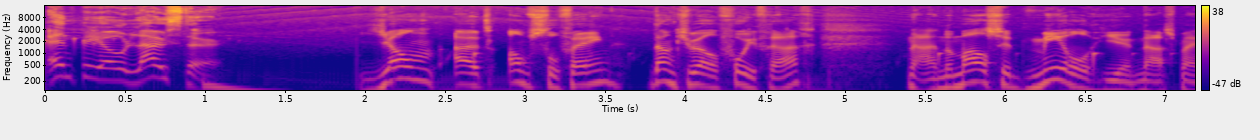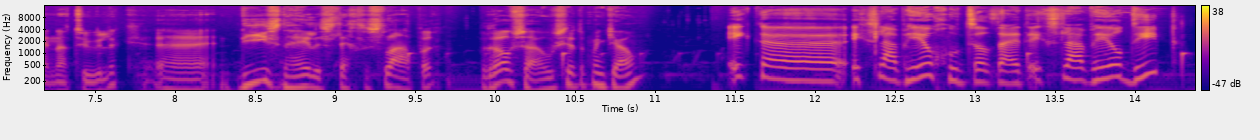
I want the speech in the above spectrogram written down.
NPO Luister. Jan uit Amstelveen, dankjewel voor je vraag. Nou, normaal zit Merel hier naast mij natuurlijk. Eh, die is een hele slechte slaper. Rosa, hoe zit het met jou? Ik, eh, ik slaap heel goed altijd. Ik slaap heel diep.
